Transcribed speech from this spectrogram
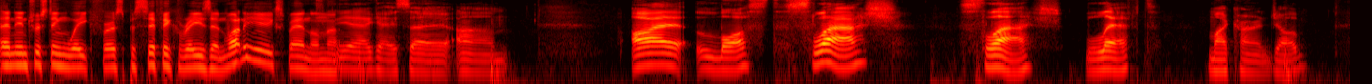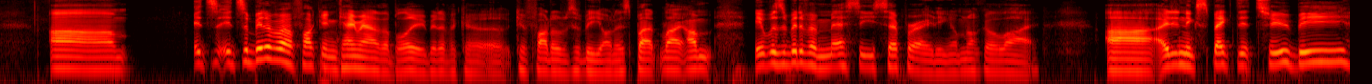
an interesting week for a specific reason. Why don't you expand on that? Yeah. Okay. So um, I lost slash slash left my current job. Um, it's it's a bit of a fucking came out of the blue, bit of a kerfuddle to be honest. But like um, it was a bit of a messy separating. I'm not gonna lie. Uh, I didn't expect it to be.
